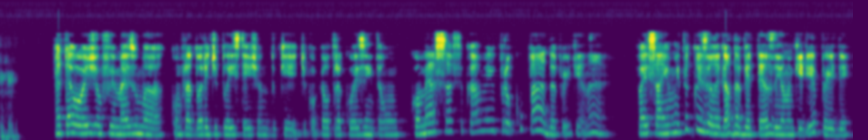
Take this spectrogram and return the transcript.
Até hoje eu fui mais uma compradora de PlayStation do que de qualquer outra coisa, então começa a ficar meio preocupada, porque, né? Vai sair muita coisa legal da Bethesda e eu não queria perder.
